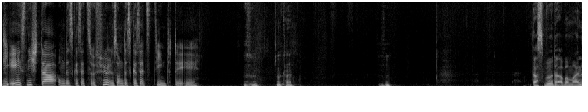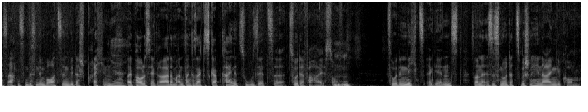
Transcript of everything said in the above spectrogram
Die Ehe ist nicht da, um das Gesetz zu erfüllen, sondern das Gesetz dient der Ehe. Okay. Das würde aber meines Erachtens ein bisschen dem Wortsinn widersprechen, Ja. weil Paulus ja gerade am Anfang gesagt hat, es gab keine Zusätze zu der Verheißung. Es wurde nichts ergänzt, sondern es ist nur dazwischen hineingekommen.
